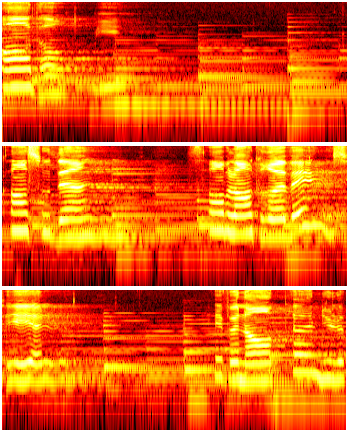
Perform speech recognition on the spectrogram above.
endormi quand soudain semblant crever le ciel et venant de nulle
